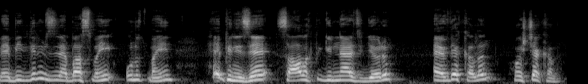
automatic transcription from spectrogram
ve bildirim ziline basmayı unutmayın. Hepinize sağlıklı günler diliyorum. Evde kalın, hoşça kalın.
